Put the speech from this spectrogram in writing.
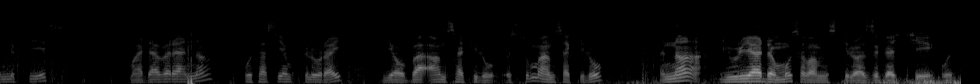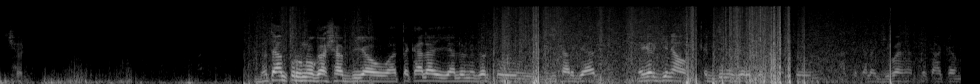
NPS ማዳበሪያና potassium chloride ያው በአምሳ ኪሎ እሱም አምሳ ኪሎ እና ዩሪያ ደግሞ ሰባ አምስት ኪሎ አዘጋጅቼ ወጥቻለሁ። በጣም ጥሩ ነው ጋሽ አብዲ። ያው አጠቃላይ ያለው ነገር ጥሩ አድርገሃል። ነገር ግን አሁን ቅድም የዘረዘርካቸውን አጠቃላይ ግብዓት አጠቃቀም፣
